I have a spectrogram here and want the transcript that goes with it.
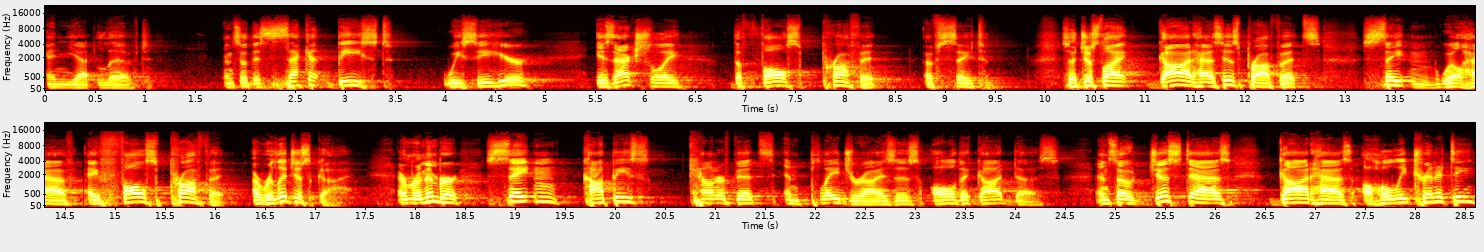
and yet lived. And so, this second beast we see here is actually the false prophet of Satan. So, just like God has his prophets, Satan will have a false prophet, a religious guy. And remember, Satan copies, counterfeits, and plagiarizes all that God does. And so, just as God has a holy trinity,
